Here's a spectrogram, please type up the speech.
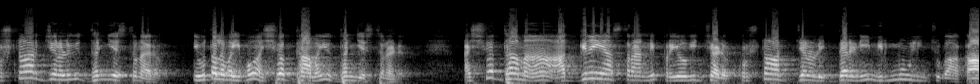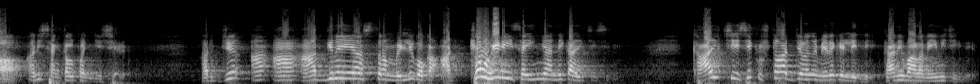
కృష్ణార్జునులు యుద్ధం చేస్తున్నారు. యువతల వైపు అశ్వత్థామ యుద్ధం చేస్తున్నాడు. అశ్వత్థామ ఆగ్నేయాస్త్రాన్ని ప్రయోగించాడు. కృష్ణార్జునుడిద్దరిని నిర్మూలించుగాక అని సంకల్పం చేశాడు. అర్జున్ ఆగ్నేయాస్త్రం వెళ్ళి ఒక అక్షౌహిణి సైన్యాన్ని కాల్చేసింది. కాల్చేసి కృష్ణార్జునుల మీదకి వెళ్ళింది కానీ వాళ్ళని ఏమీ చేయలేదు.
